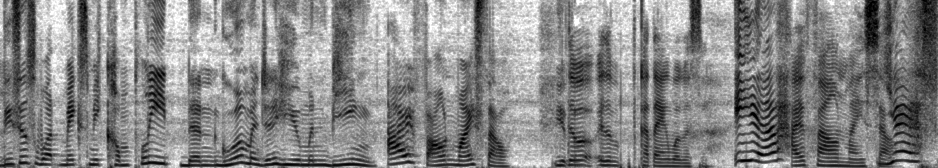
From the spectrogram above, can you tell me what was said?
This is what makes me complete. Dan gue menjadi human being. I found myself. Gitu. Itu itu kata yang bagus iya. I found myself. yes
